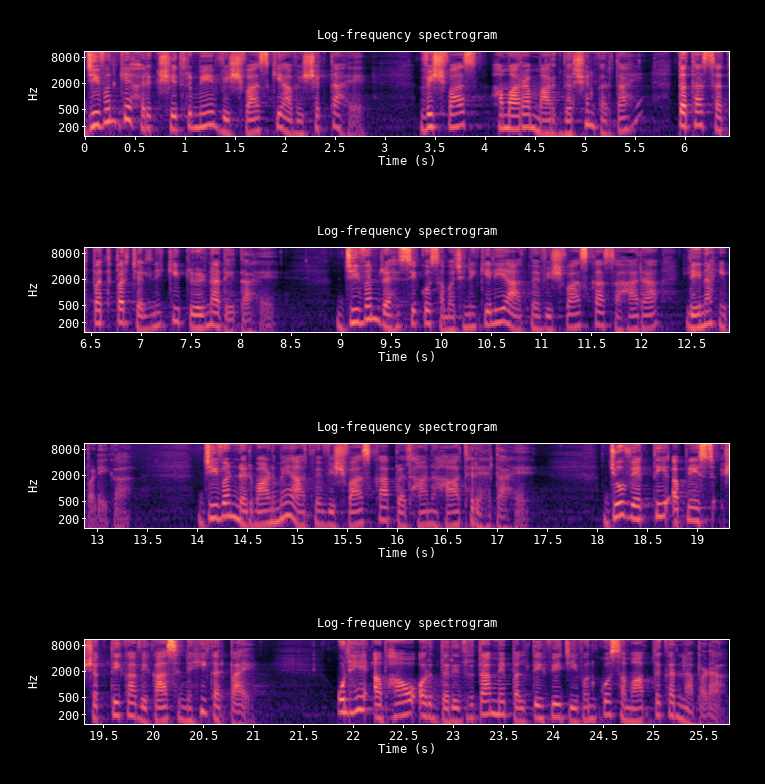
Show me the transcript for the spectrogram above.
जीवन के हर क्षेत्र में विश्वास की आवश्यकता है। विश्वास हमारा मार्गदर्शन करता है तथा सतपथ पर चलने की प्रेरणा देता है। जीवन रहस्य को समझने के लिए आत्मविश्वास का सहारा लेना ही पड़ेगा। जीवन निर्माण में आत्मविश्वास का प्रधान हाथ रहता है। जो व्यक्ति अपनी इस शक्ति का विकास नहीं कर पाए, उन्हें अभाव और दरिद्रता में पलते हुए जीवन को समाप्त करना पड़ा।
